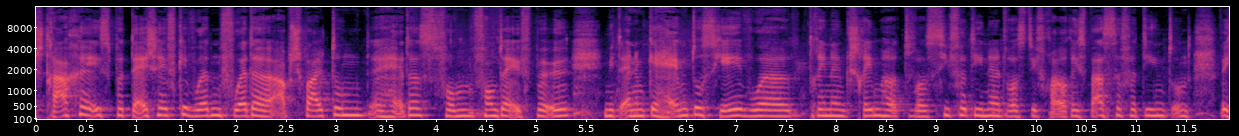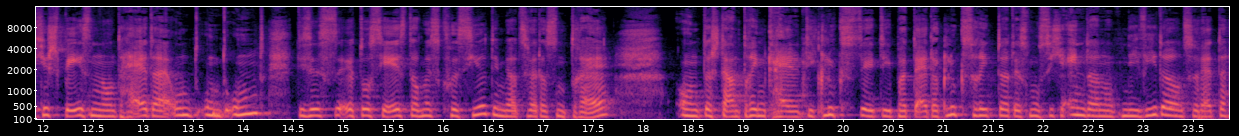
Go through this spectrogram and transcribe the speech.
Strache ist Parteichef geworden vor der Abspaltung Heiders vom, von der FPÖ mit einem Geheimdossier, wo er drinnen geschrieben hat, was sie verdienen, was die Frau Rieswasser verdient und welche Spesen und Haider und, und, und. Dieses Dossier ist damals kursiert im Jahr 2003. Und da stand drin, kein, die, Glücks, die, die Partei der Glücksritter, das muss sich ändern und nie wieder und so weiter.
